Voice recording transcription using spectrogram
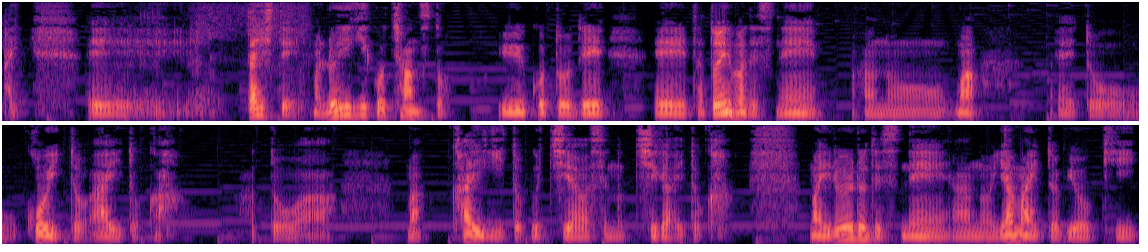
はい。えー、題して、まあ、類義語チャンスということで、えー、例えばですね、あのー、まあ、えっ、ー、と、恋と愛とか、あとは、まあ、会議と打ち合わせの違いとか、ま、いろいろですね、あの、病と病気、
